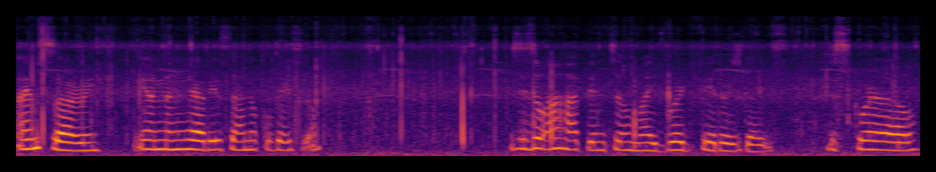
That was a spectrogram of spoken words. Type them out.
I'm sorry. Yan nangyari sa ano ko guys. Oh. This is what happened to my bird feeders guys. The squirrel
